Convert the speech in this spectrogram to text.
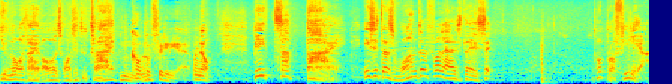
You know what I have always wanted to try? Hmm. Coprophilia. No. Pizza pie. Is it as wonderful as they say? Coprophilia.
